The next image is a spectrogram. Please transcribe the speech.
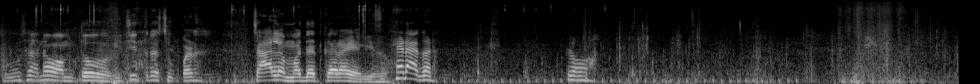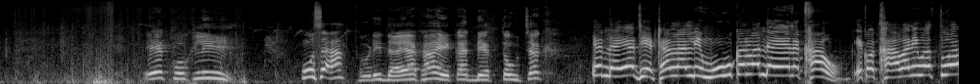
તું છે ને આમ તો વિચિત્ર છું પણ ચાલે મદદ કરાય એવી તો. હેડ આગળ. લો. એ કોકલી હું સા થોડી દયા ખા એકાદ બેગ તો ઉચક. એ દયા જેઠાલાલની શું કરવા દયાને ખાવ એ કોઈ ખાવાની વસ્તુ હે?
